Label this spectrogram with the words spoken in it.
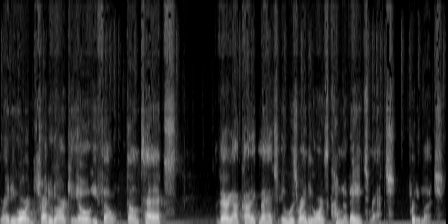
Randy Orton tried to do the RKO. He felt thumbtacks. Very iconic match. It was Randy Orton's coming of age match, pretty much.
